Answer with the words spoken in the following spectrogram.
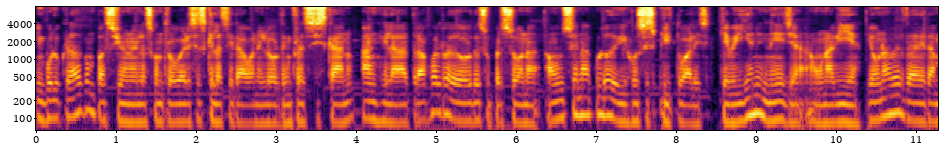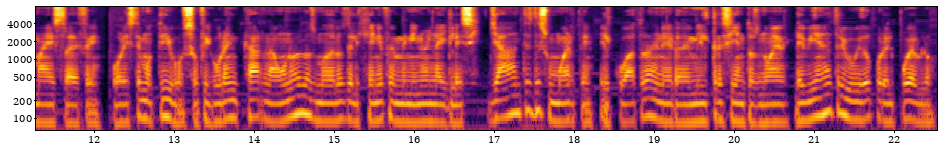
Involucrada con pasión en las controversias que laceraban el orden franciscano, Ángela atrajo alrededor de su persona a un cenáculo de hijos espirituales que veían en ella a una guía y a una verdadera maestra de fe. Por este motivo, su figura encarna uno de los modelos del genio femenino en la iglesia. Ya antes de su muerte, el 4 de enero de 1309, le viene atribuido por el pueblo,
